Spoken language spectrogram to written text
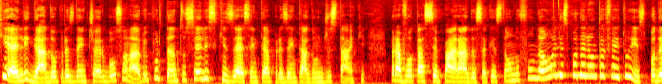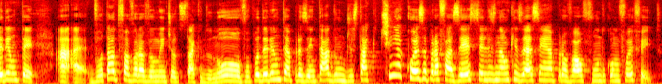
que é ligado ao presidente Jair Bolsonaro. E, portanto, se eles quisessem ter apresentado um destaque para votar separado essa questão do fundão, eles poderiam ter feito isso. Poderiam ter ah, votado favoravelmente ao destaque do novo, poderiam ter apresentado um destaque. Tinha coisa para fazer se eles não quisessem aprovar o fundo como foi feito.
